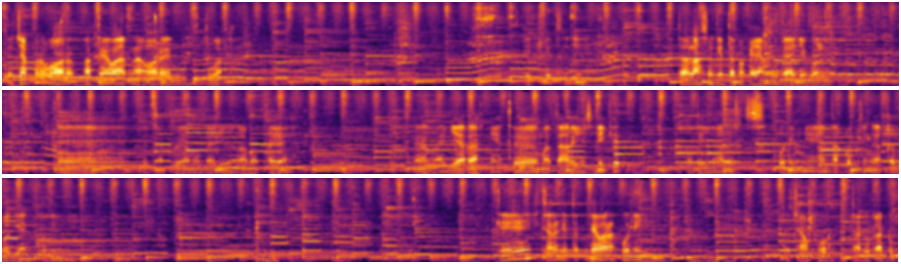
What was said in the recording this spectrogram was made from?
kita campur pakai warna oranye tua atau langsung kita pakai yang muda aja boleh. Nah campur yang muda juga nggak apa-apa ya. Karena jaraknya ke mataharinya sedikit. Tadinya harus kuningnya takutnya nggak ke bagian kuningnya. Oke sekarang kita pakai warna kuning. Kita campur kita aduk-aduk.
